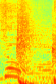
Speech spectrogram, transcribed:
go.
